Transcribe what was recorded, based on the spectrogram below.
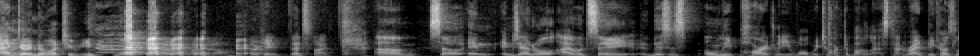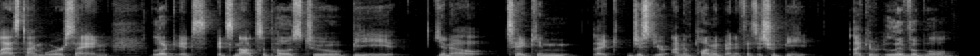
i don't know what you mean no, no, not at all. Okay, that's fine. Um, so in in general, I would say this is only partly what we talked about last time, right? Because last time we were saying, look, it's it's not supposed to be, you know, taking like just your unemployment benefits. It should be like a livable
